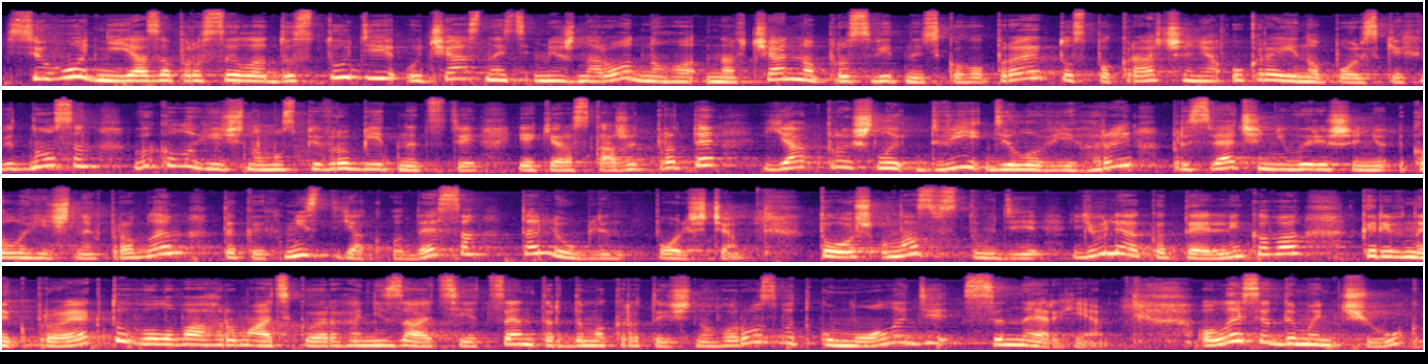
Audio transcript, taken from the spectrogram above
Сьогодні я запросила до студії учасниць міжнародного навчально-просвітницького проєкту з покращення україно-польських відносин в екологічному співробітництві, які розкажуть про те, як пройшли дві ділові гри, присвячені вирішенню екологічних проблем таких міст, як Одеса та Люблін, Польща. Тож у нас в студії Юлія Котельнікова, керівник проєкту, голова громадської організації Центр демократичного розвитку молоді Синергія, Олеся Деменчук,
